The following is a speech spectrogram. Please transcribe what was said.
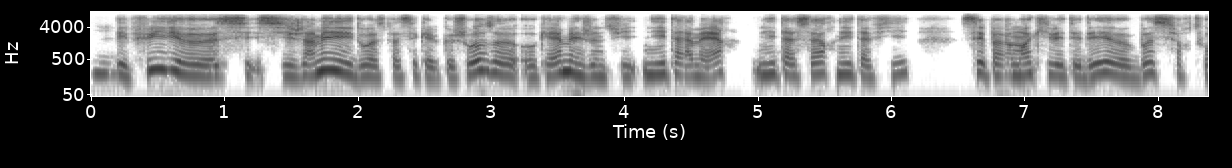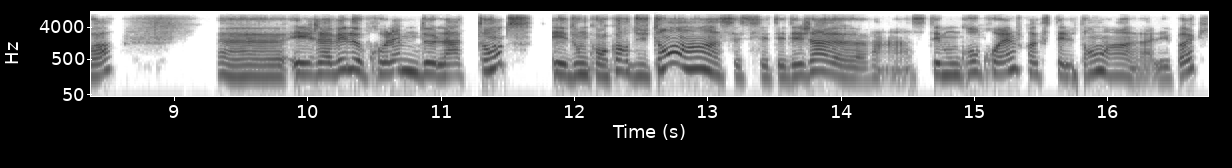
Mhm. Et puis, euh, si, si jamais il doit se passer quelque chose, euh, OK, mais je ne suis ni ta mère, ni ta sœur, ni ta fille. C'est pas moi qui vais t'aider. bosse sur toi. Euh, et j'avais le problème de l'attente et donc encore du temps. Hein, c'était déjà, euh, c'était mon gros problème. Je crois que c'était le temps hein, à l'époque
